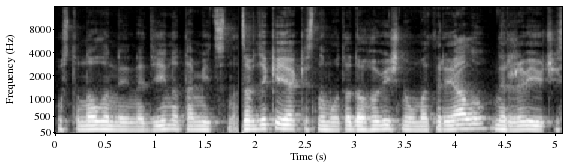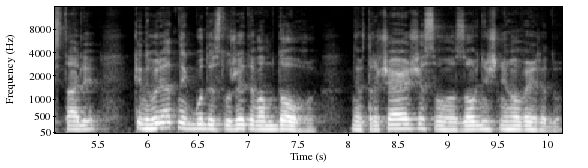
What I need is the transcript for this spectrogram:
установлений надійно та міцно. Завдяки якісному та довговічному матеріалу нержавіючій сталі, кенгурятник буде служити вам довго, не втрачаючи свого зовнішнього вигляду.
